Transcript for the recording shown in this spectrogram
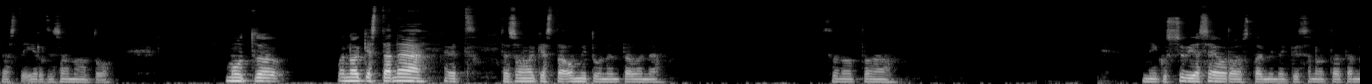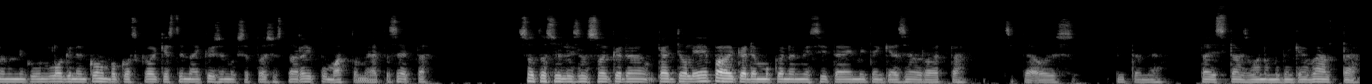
tästä irti sanoutua. Mutta en oikeastaan näe, että tässä on oikeastaan omituinen tällainen, sanotaan, niin kuin syy ja seuraus, tai mitenkin sanotaan, tämmöinen niin kuin loginen kombo, koska oikeasti nämä kysymykset toisistaan riippumattomia, että se, että sotasyyllisyysoikeudenkäynti oli epäoikeudenmukainen, niin sitä ei mitenkään seuraa, että sitä olisi pitänyt, tai sitä olisi voinut mitenkään välttää.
